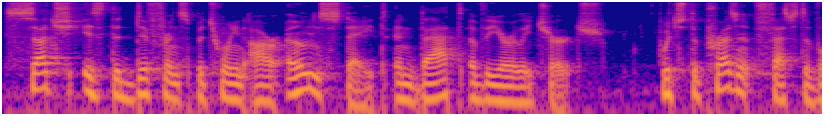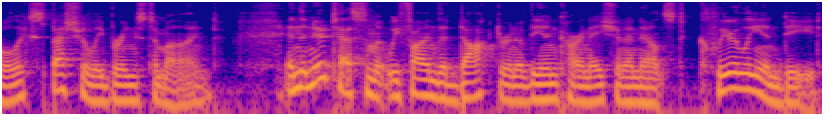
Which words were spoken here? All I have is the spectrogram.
Such is the difference between our own state and that of the early church, which the present festival especially brings to mind. In the New Testament, we find the doctrine of the Incarnation announced clearly indeed,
